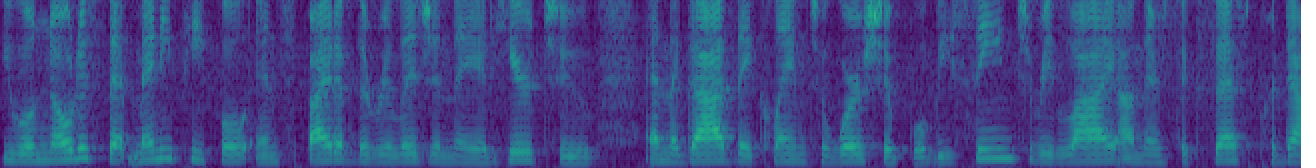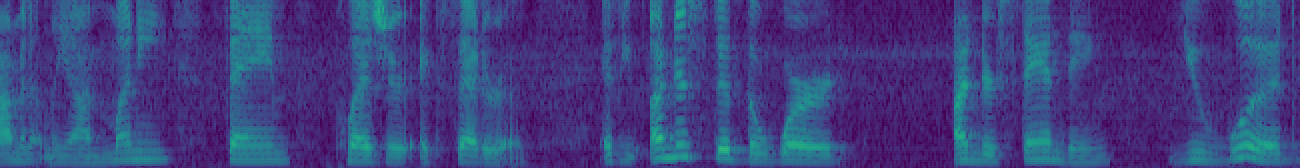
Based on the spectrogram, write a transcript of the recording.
you will notice that many people, in spite of the religion they adhere to and the God they claim to worship, will be seen to rely on their success predominantly on money, fame, pleasure, etc. If you understood the word understanding, you would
